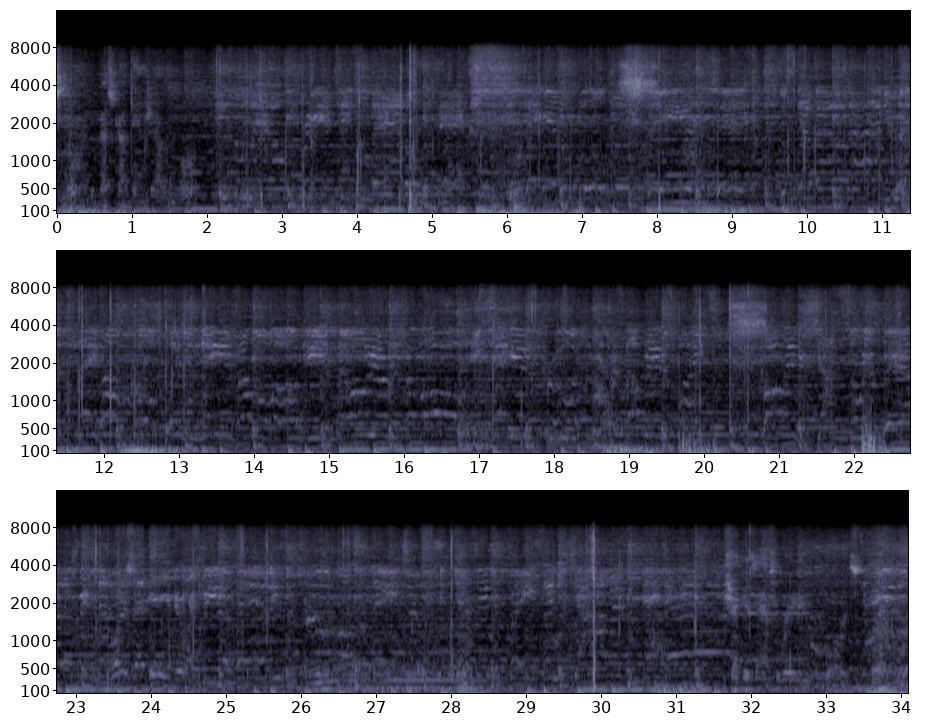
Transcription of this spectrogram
next door had the best goddamn job in the world. What is that idiot doing? check his ass rating reports.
